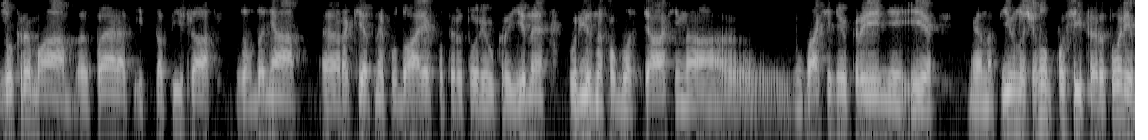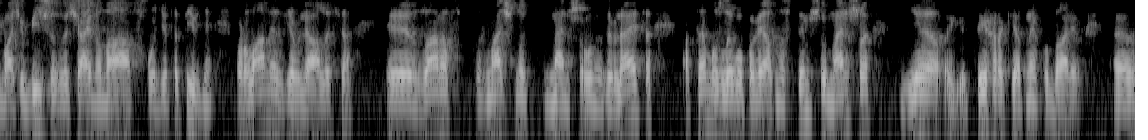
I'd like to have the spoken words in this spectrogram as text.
зокрема перед і та після завдання ракетних ударів по території України у різних областях і на е, західній Україні, і е, на півночі. Ну по всій території бачу більше, звичайно, на сході та півдні. Орлани з'являлися. Е, Зараз значно менше вони з'являються, а це можливо пов'язано з тим, що менше є тих ракетних ударів. Е,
